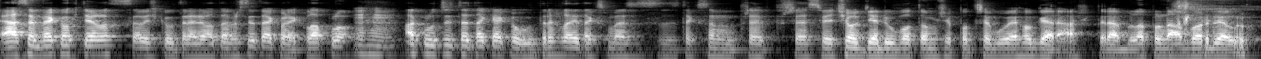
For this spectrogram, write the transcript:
Já jsem jako chtěl s Eliškou trénovat a prostě to jako neklaplo. Mhm. A kluci to tak jako utrhli, tak, jsme, tak jsem pře, přesvědčil dědu o tom, že potřebuje jeho garáž, která byla plná bordelu.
